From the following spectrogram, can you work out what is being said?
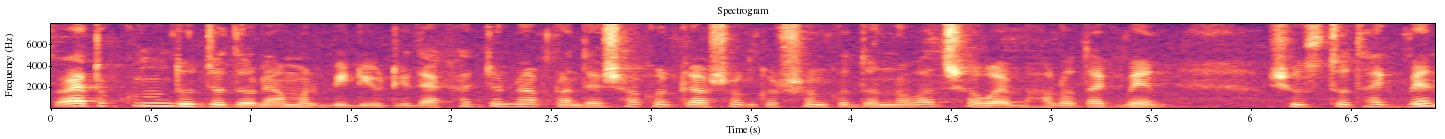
তো এতক্ষণ ধৈর্য ধরে আমার ভিডিওটি দেখার জন্য আপনাদের সকলকে অসংখ্য অসংখ্য ধন্যবাদ। সবাই ভালো থাকবেন, সুস্থ থাকবেন।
